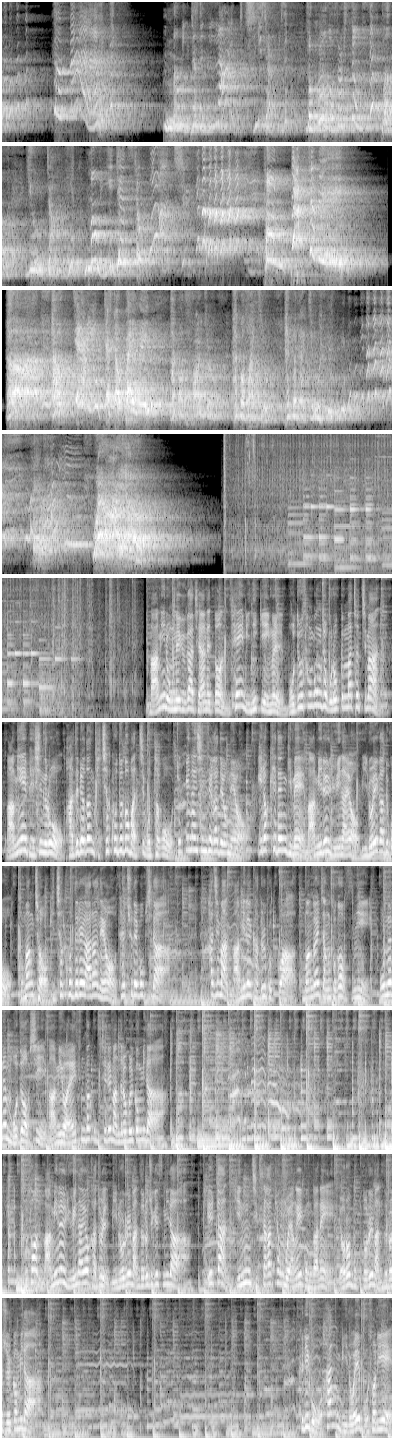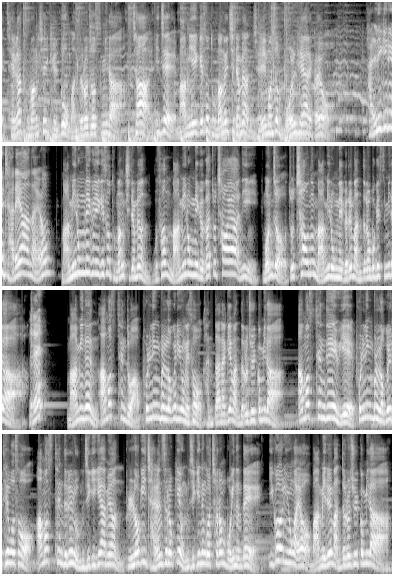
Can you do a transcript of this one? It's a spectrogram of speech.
마미 롱레그가 제안했던 새 미니게임을 모두 성공적으로 끝마쳤지만 마미의 배신으로 받으려던 기차 코드도 받지 못하고 쫓기는 신세가 되었네요. 이렇게 된 김에 마미를 유인하여 미로에 가두고 도망쳐 기차 코드를 알아내어 탈출해봅시다. 하지만 마미를 가둘 곳과 도망갈 장소가 없으니 오늘은 모드 없이 마미와의 숨바꼭질을 만들어 볼 겁니다. 우선 마미를 유인하여 가둘 미로를 만들어 주겠습니다. 일단 긴 직사각형 모양의 공간에 여러 복도를 만들어 줄 겁니다. 그리고 한 미로의 모서리에 제가 도망칠 길도 만들어 주었습니다. 자, 이제 마미에게서 도망을 치려면 제일 먼저 뭘 해야 할까요? 달리기를 잘해야 하나요? 마미롱레그에게서 도망치려면 우선 마미롱레그가 쫓아와야 하니 먼저 쫓아오는 마미롱레그를 만들어 보겠습니다. 네? 마미는 아머 스탠드와 폴링 블럭을 이용해서 간단하게 만들어 줄 겁니다. 아머 스탠드의 위에 폴링 블럭을 태워서 아머 스탠드를 움직이게 하면 블럭이 자연스럽게 움직이는 것처럼 보이는데 이걸 이용하여 마미를 만들어 줄 겁니다.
